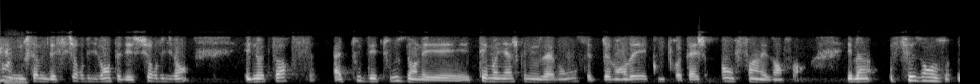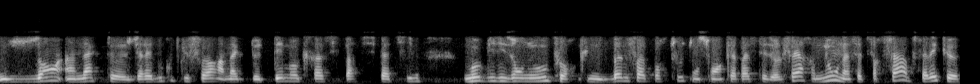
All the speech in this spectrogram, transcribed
Nous sommes des survivantes et des survivants et notre force, à toutes et tous, dans les témoignages que nous avons, c'est de demander qu'on protège enfin les enfants. Eh bien, faisons-en un acte, je dirais, beaucoup plus fort, un acte de démocratie participative. Mobilisons-nous pour qu'une bonne fois pour toutes, on soit en capacité de le faire. Nous, on a cette force-là. Vous savez que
